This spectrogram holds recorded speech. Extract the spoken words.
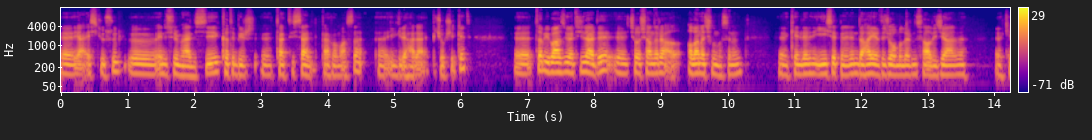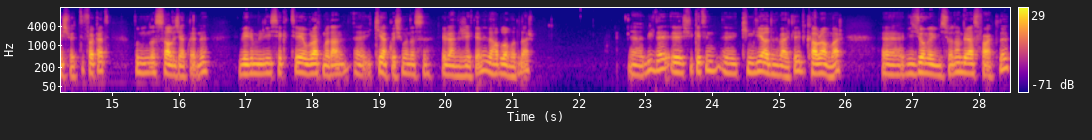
E, yani eski usul e, endüstri mühendisi, katı bir e, taktiksel performansla e, ilgili hala birçok şirket. E, tabii bazı yöneticiler de e, çalışanlara alan açılmasının, e, kendilerini iyi hissetmelerinin daha yaratıcı olmalarını sağlayacağını e, keşfetti. Fakat bunu nasıl sağlayacaklarını, verimliliği sekteye uğratmadan e, iki yaklaşımı nasıl evlendireceklerini daha bulamadılar. Bir de şirketin kimliği adını verdikleri bir kavram var. Vizyon ve misyondan biraz farklı.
